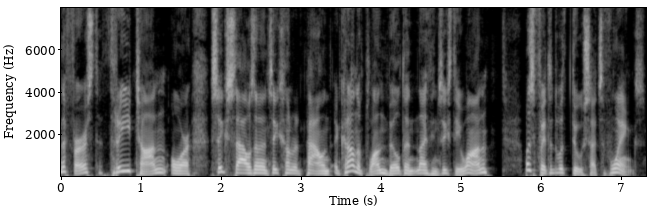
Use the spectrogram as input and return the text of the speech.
The first 3 ton or 6,600 pound Ekranoplan built in 1961 was fitted with two sets of wings.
